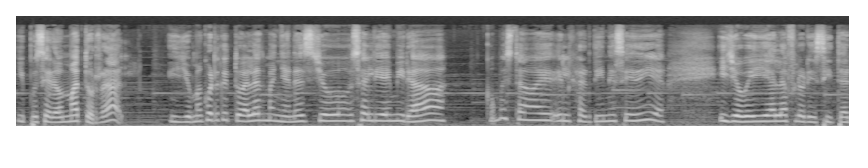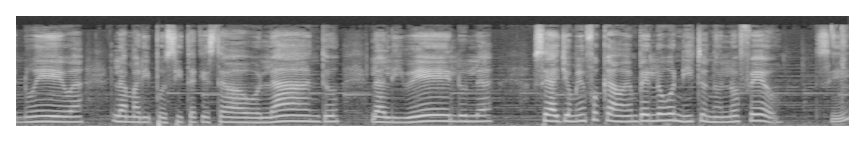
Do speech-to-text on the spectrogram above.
y pues era un matorral. Y yo me acuerdo que todas las mañanas yo salía y miraba cómo estaba el jardín ese día. Y yo veía la florecita nueva, la mariposita que estaba volando, la libélula. O sea, yo me enfocaba en ver lo bonito, no en lo feo. ¿sí?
